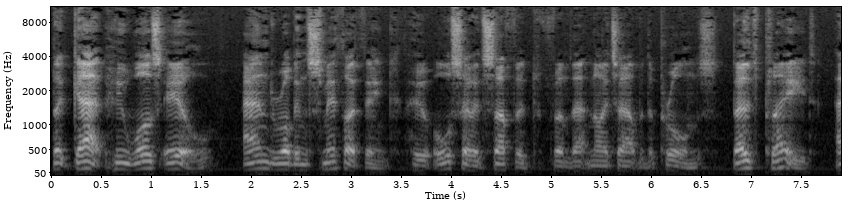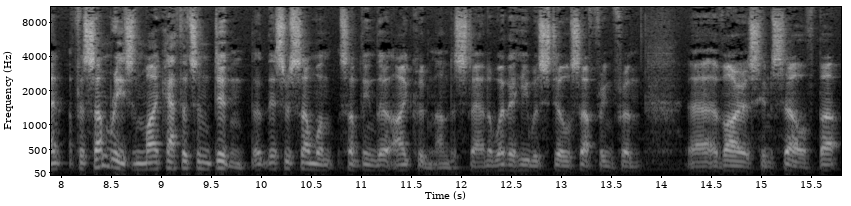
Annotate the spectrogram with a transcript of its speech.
but Gat, who was ill, and Robin Smith, I think, who also had suffered from that night out with the prawns, both played. And for some reason, Mike Atherton didn't. This was someone something that I couldn't understand, or whether he was still suffering from uh, a virus himself. But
